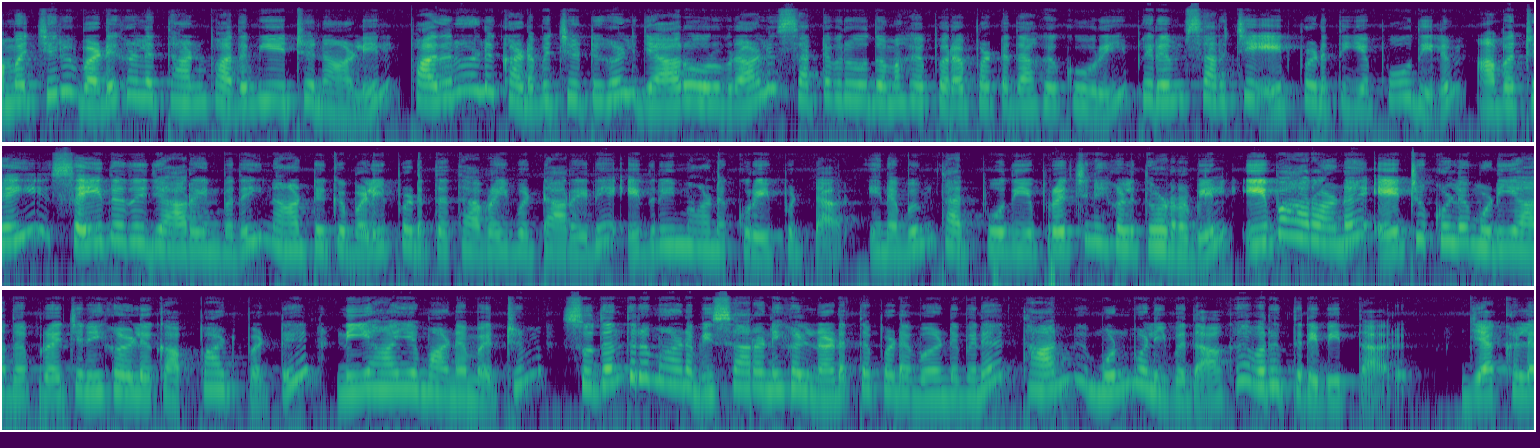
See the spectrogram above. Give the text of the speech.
அமைச்சர் வடிகளத்தான் பதவியேற்ற நாளில் பதினேழு கடவுச்சீட்டுகள் யாரோ ஒருவரால் சட்டவிரோதமாக பெறப்பட்டதாக கூறி பெரும் சர்ச்சை ஏற்படுத்திய போதிலும் அவற்றை செய்தது யார் என்பதை நாட்டுக்கு வெளிப்படுத்த தவறிவிட்டார் என எதிரிமான குறிப்பிட்டார். எனவும் தற்போதைய பிரச்சனைகள் தொடர்பில் இவ்வாறான ஏற்றுக்கொள்ள முடியாத பிரச்சனைகளுக்கு அப்பாற்பட்டு நியாயமான மற்றும் சுதந்திரமான விசாரணைகள் நடத்தப்பட வேண்டும் என தான் முன்மொழிவதாக அவர் தெரிவித்தார். ஜக்கல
